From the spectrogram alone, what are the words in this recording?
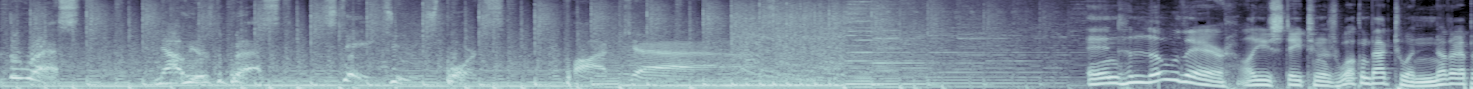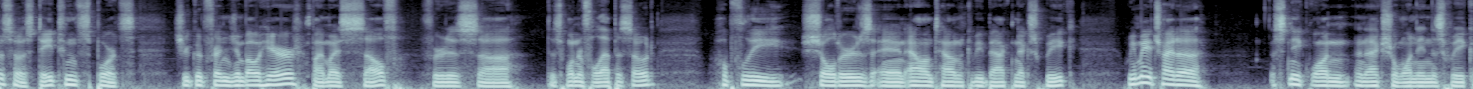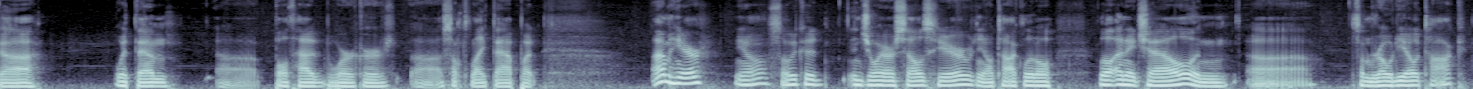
heard the rest. Now here's the best. Stay tuned sports podcast. And hello there, all you stay tuners. Welcome back to another episode of Stay Tuned Sports. It's your good friend Jimbo here by myself for this uh, this wonderful episode. Hopefully, Shoulders and Allentown could be back next week. We may try to sneak one, an extra one in this week uh, with them. Uh, both had work or uh, something like that, but I'm here, you know, so we could enjoy ourselves here. You know, talk a little, little NHL and uh, some rodeo talk.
